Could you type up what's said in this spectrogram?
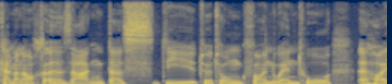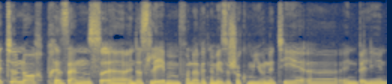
Kann man auch äh, sagen, dass die Tötung von Nguyen Thu äh, heute noch Präsenz äh, in das Leben von der vietnamesischen Community äh, in Berlin?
